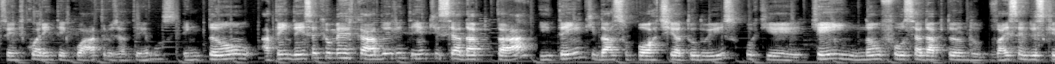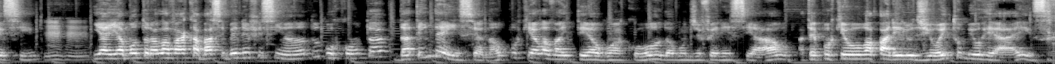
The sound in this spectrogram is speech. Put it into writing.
144 já temos. Então, a tendência é que o mercado ele tenha que se adaptar e tenha que dar suporte a tudo isso, porque quem não for se adaptando vai sendo esquecido. Uhum. E aí a Motorola vai acabar se beneficiando por conta da tendência, não porque ela vai ter algum acordo, algum diferencial. Até porque o aparelho de 8 mil reais,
